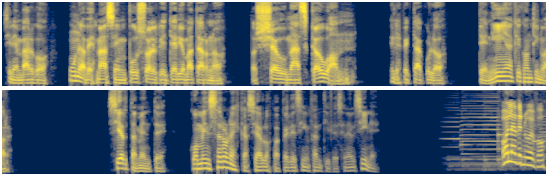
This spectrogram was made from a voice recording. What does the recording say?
Sin embargo, una vez más se impuso el criterio materno. The show must go on. El espectáculo tenía que continuar. Ciertamente, comenzaron a escasear los papeles infantiles en el cine. Hola de nuevo.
